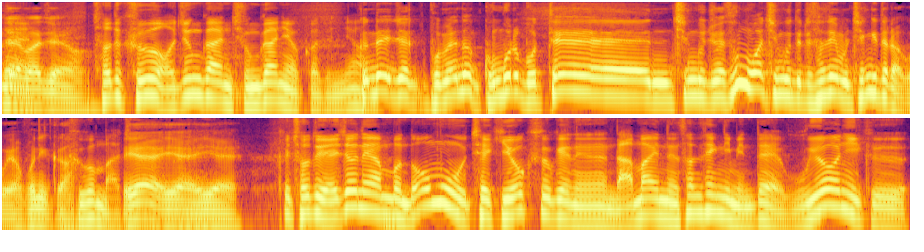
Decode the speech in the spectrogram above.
맞아요, 맞아요. 저도 그 어중간 중간이었거든요. 근데 이제 보면은 공부를 못한 친구 중에 성공한 친구들이 선생님을 챙기더라고요. 보니까. 그건 맞아요. 예, 예, 예. 그 저도 예전에 한번 너무 제 기억 속에는 남아 있는 선생님인데 우연히 그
